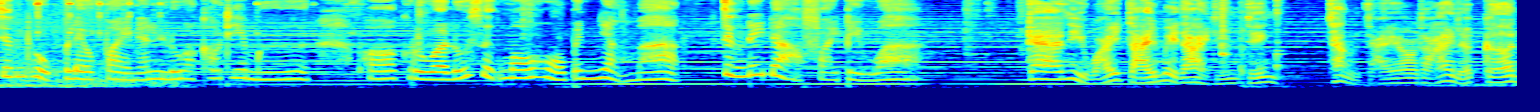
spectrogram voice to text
จึงถูกเปลวไฟนั้นลวกเข้าที่มือ พ่อครัวรู้สึกโมโหเป็นอย่างมาก จึงได้ด่าไฟไปว่า แกนี่ไว้ใจไม่ได้จริงๆ ช่างใจร้ายเหลือเกิน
